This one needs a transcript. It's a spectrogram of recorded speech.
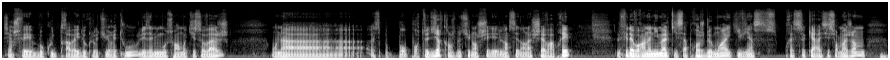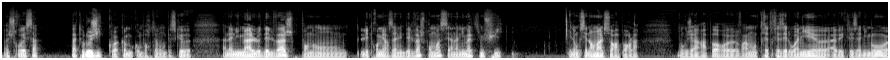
je fais beaucoup de travail de clôture et tout. Les animaux sont à moitié sauvages. On a, pour, pour te dire, quand je me suis lancé, lancé dans la chèvre après, le fait d'avoir un animal qui s'approche de moi et qui vient presque se caresser sur ma jambe, euh, je trouvais ça pathologique quoi comme comportement parce que un animal d'élevage pendant les premières années d'élevage pour moi c'est un animal qui me fuit et donc c'est normal ce rapport là donc j'ai un rapport euh, vraiment très très éloigné euh, avec les animaux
